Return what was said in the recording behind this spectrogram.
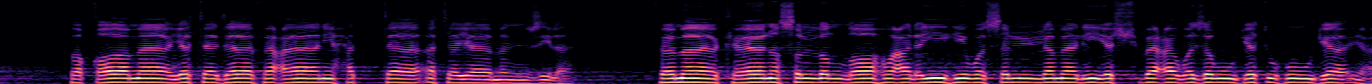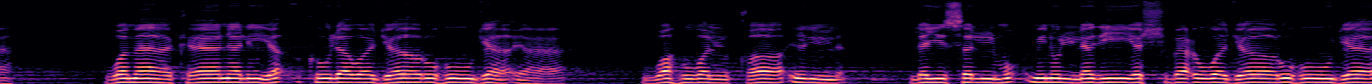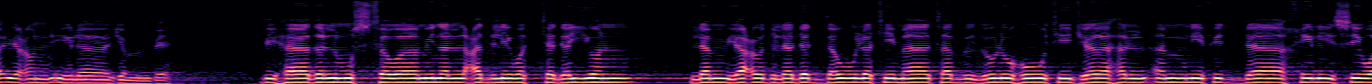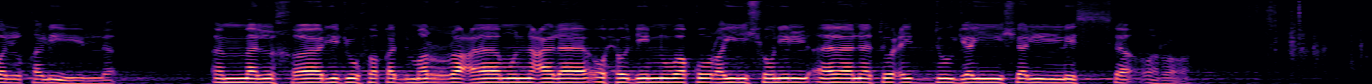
فقاما يتدافعان حتى أتيا منزله. فما كان صلى الله عليه وسلم ليشبع وزوجته جائعه وما كان لياكل وجاره جائع وهو القائل ليس المؤمن الذي يشبع وجاره جائع إلى جنبه بهذا المستوى من العدل والتدين لم يعد لدى الدولة ما تبذله تجاه الأمن في الداخل سوى القليل. أما الخارج فقد مر عام على أحد وقريش الآن تعد جيشا للثأر.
